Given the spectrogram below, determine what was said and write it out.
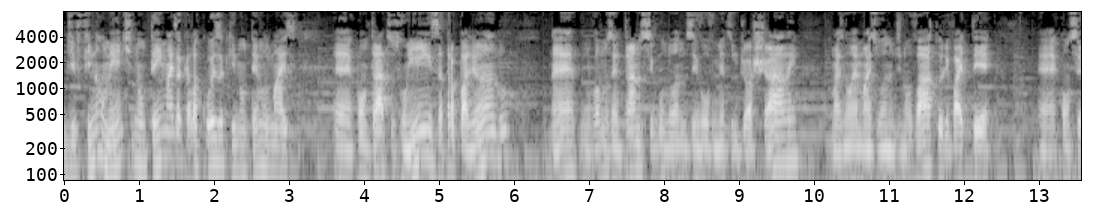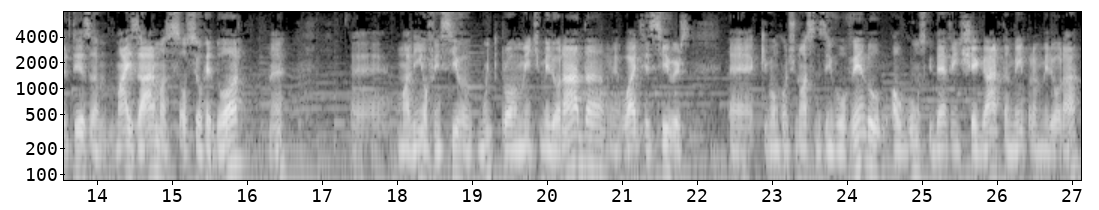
de finalmente não tem mais aquela coisa que não temos mais é, contratos ruins atrapalhando, né? Vamos entrar no segundo ano de desenvolvimento do Josh Allen, mas não é mais o ano de novato. Ele vai ter é, com certeza mais armas ao seu redor, né? É, uma linha ofensiva muito provavelmente melhorada, né? wide receivers é, que vão continuar se desenvolvendo, alguns que devem chegar também para melhorar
